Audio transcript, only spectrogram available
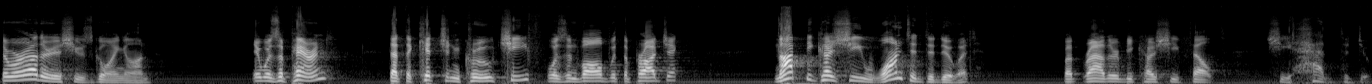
there were other issues going on. It was apparent that the kitchen crew chief was involved with the project, not because she wanted to do it, but rather because she felt she had to do it.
